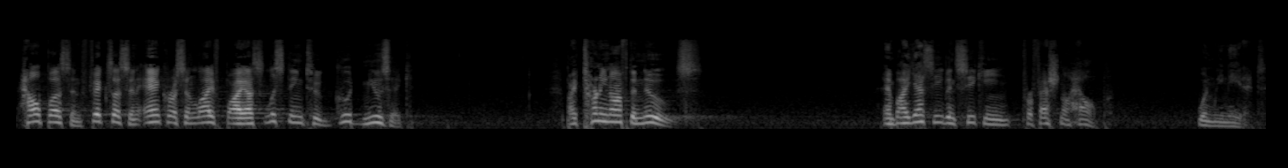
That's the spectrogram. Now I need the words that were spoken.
help us and fix us and anchor us in life by us listening to good music, by turning off the news, and by, yes, even seeking professional help when we need it.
